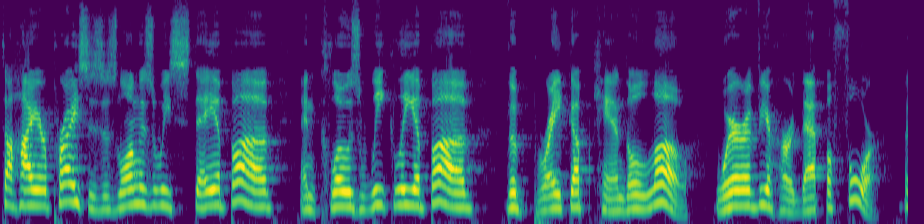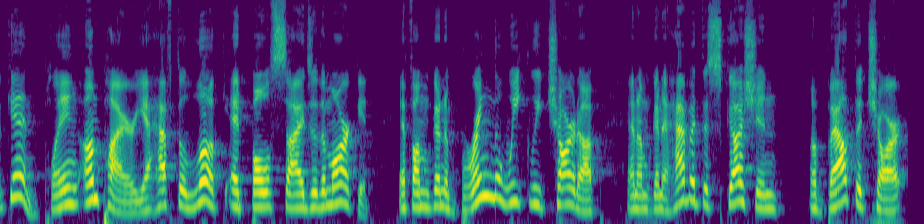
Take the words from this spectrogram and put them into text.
to higher prices as long as we stay above and close weekly above the breakup candle low. Where have you heard that before? Again, playing umpire, you have to look at both sides of the market. If I'm going to bring the weekly chart up and I'm going to have a discussion about the chart,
